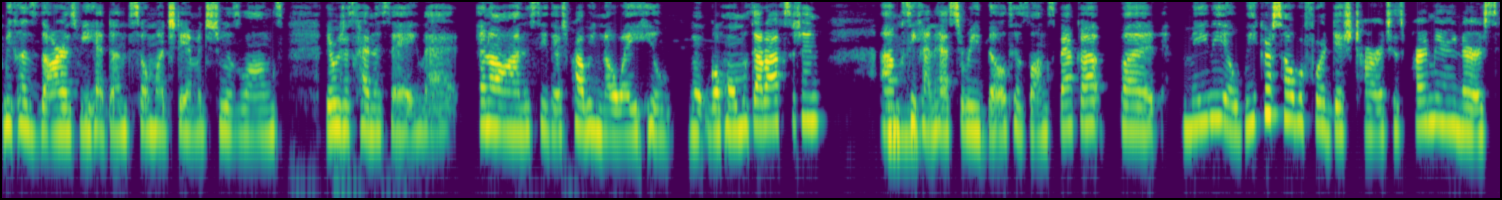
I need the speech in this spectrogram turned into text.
because the RSV had done so much damage to his lungs. They were just kind of saying that, in all honesty, there's probably no way he won't go home without oxygen. Um, 'cause he kind of has to rebuild his lungs back up. But maybe a week or so before discharge, his primary nurse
